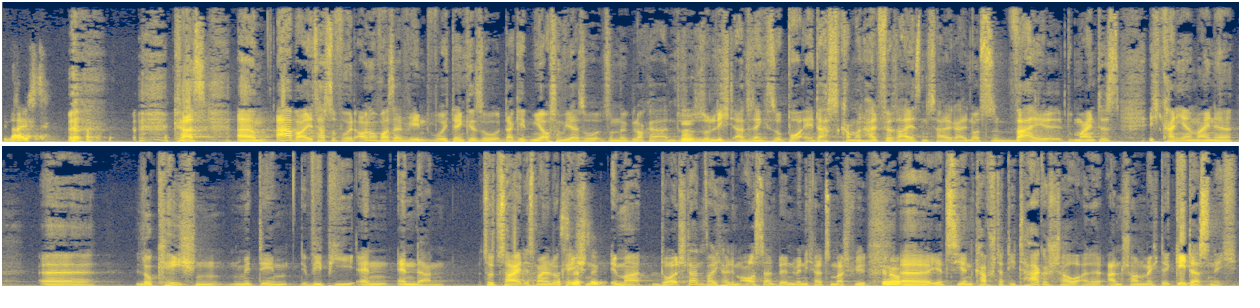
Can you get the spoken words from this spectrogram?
Vielleicht. Krass. Ähm, aber jetzt hast du vorhin auch noch was erwähnt, wo ich denke, so, da geht mir auch schon wieder so, so eine Glocke an, so, so Licht an, so denke ich so, boah, ey, das kann man halt für Reisen total geil nutzen, weil du meintest, ich kann ja meine äh, Location mit dem VPN ändern. Zurzeit ist meine Location ist immer Deutschland, weil ich halt im Ausland bin. Wenn ich halt zum Beispiel genau. äh, jetzt hier in Kapstadt die Tagesschau anschauen möchte, geht das nicht.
